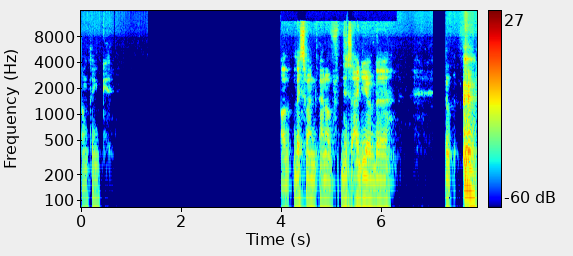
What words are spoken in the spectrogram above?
I don't think. Well, this one kind of this idea of the,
